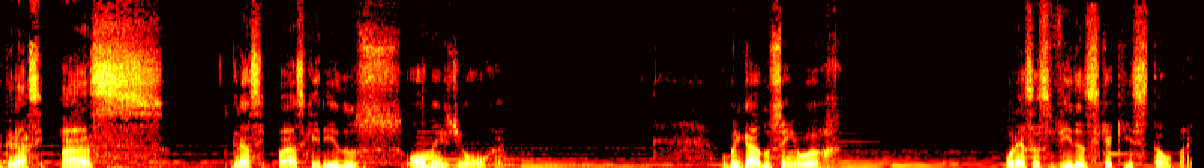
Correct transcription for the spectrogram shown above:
graça e paz, graça e paz, queridos homens de honra. Obrigado, Senhor, por essas vidas que aqui estão, Pai,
